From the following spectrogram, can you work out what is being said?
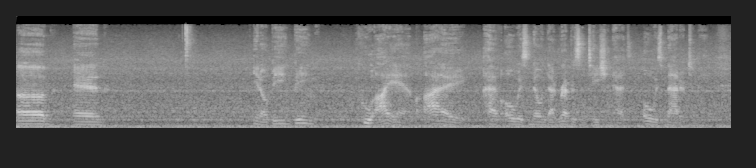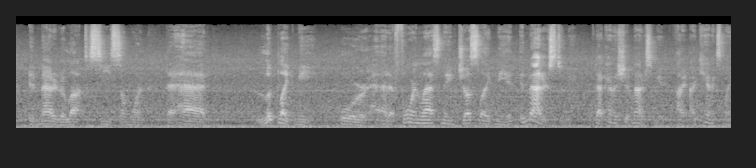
um, and you know, being being who I am, I have always known that representation has always mattered to me. It mattered a lot to see someone that had looked like me or had a foreign last name just like me. It, it matters to me. That kind of shit matters to me. I, I can't explain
